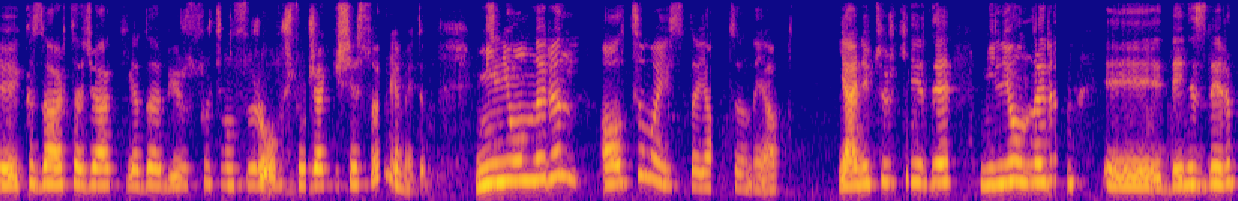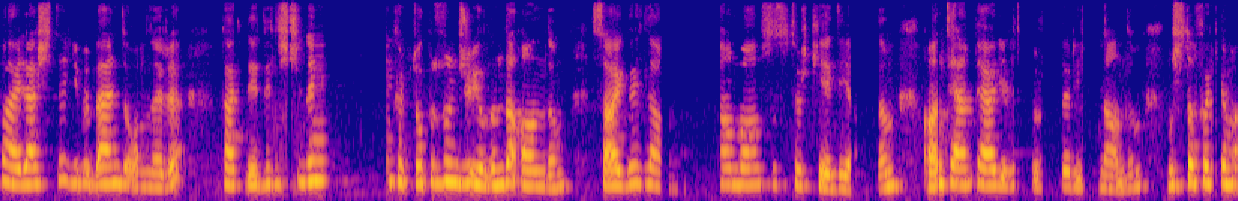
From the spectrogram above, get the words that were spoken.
e, kızartacak ya da bir suç unsuru oluşturacak bir şey söylemedim. Milyonların 6 Mayıs'ta yaptığını yaptım. Yani Türkiye'de milyonların e, denizleri paylaştığı gibi ben de onları katledilişinin 49. yılında andım. Saygıyla andım. Tam bağımsız Türkiye'de yaptım. Anti-emperyalist duruşları için andım. Mustafa Kemal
